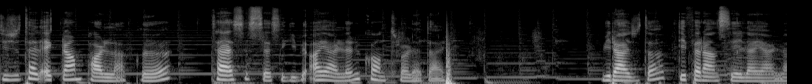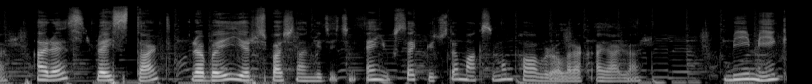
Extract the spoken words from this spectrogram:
dijital ekran parlaklığı, telsiz sesi gibi ayarları kontrol eder. Virajda diferansiyeli ayarlar. RS, Race Start, arabayı yarış başlangıcı için en yüksek güçte maksimum power olarak ayarlar. B-MIG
